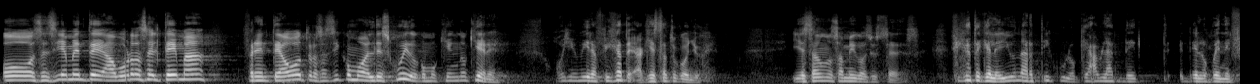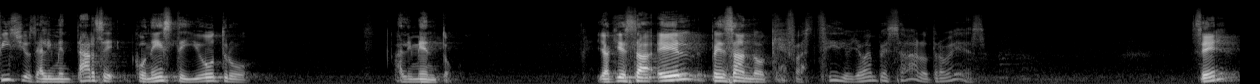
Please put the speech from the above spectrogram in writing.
O sencillamente abordas el tema frente a otros, así como al descuido, como quien no quiere. Oye, mira, fíjate, aquí está tu cónyuge. Y están unos amigos de ustedes. Fíjate que leí un artículo que habla de, los beneficios de alimentarse con este y otro alimento. Y aquí está él pensando, qué fastidio, ya va a empezar otra vez. ¿Sí?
